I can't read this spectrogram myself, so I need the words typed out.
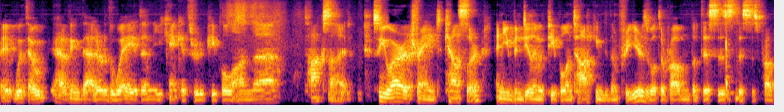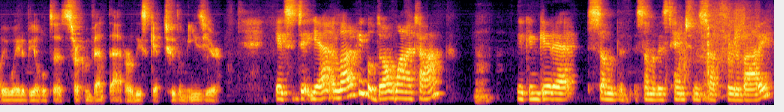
eh, without having that out of the way, then you can't get through to people on the talk side. So you are a trained counselor and you've been dealing with people and talking to them for years about their problem, but this is this is probably a way to be able to circumvent that or at least get to them easier. It's yeah. A lot of people don't want to talk. Hmm. You can get at some of the some of this tension stuff through the body,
